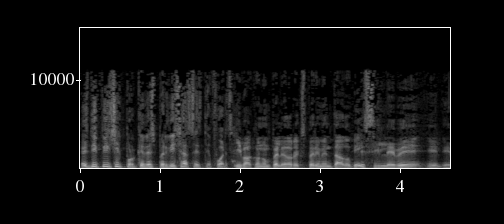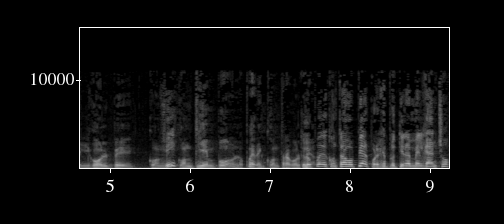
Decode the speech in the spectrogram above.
es difícil porque desperdicias este fuerza. Y va con un peleador experimentado Sí. que si le ve el, el golpe con, Sí. con tiempo, lo pueden que contragolpear. lo puede contragolpear. Por ejemplo, tírame el gancho,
